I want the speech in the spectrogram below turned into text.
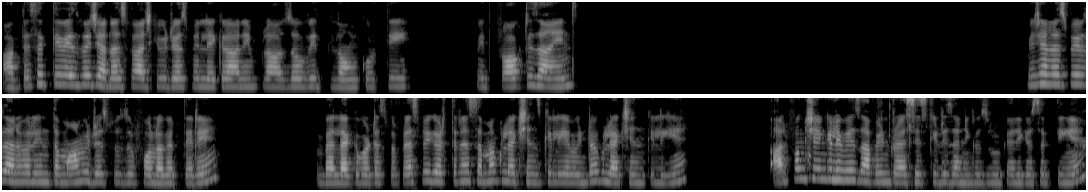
आप देख सकते हैं इसमें चैनल्स पे आज की वीडियोस में लेकर आ रही हूँ। Palazzo with long kurti, with frock design मेरे चैनल्स पे आने वाली इन तमाम वीडियोस पर ज़रूर फॉलो करते रहें। बेल आइकन बटन पर प्रेस भी करते रहें समर कलेक्शंस के लिए विंटर कलेक्शन के लिए। आल फ़ंक्शन के लिए भी आप इन ड्रेसेस की डिज़ाइनिंग को ज़रूर कैरी कर सकती हैं।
